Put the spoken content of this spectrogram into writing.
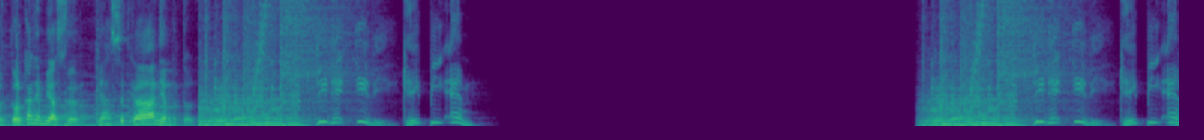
Betulkan yang biasa biasakan yang betul. Didik TV KPM TV KPM.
